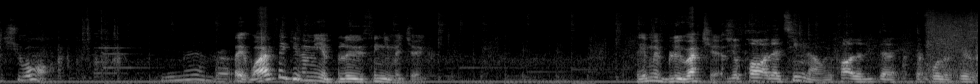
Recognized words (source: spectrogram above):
Yes, you are. You mad, bro? Wait, why have they given me a blue thingy-majig? They gave me a blue ratchet. Because you're part of their team now. You're part of the, the, the Hall of Heroes.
